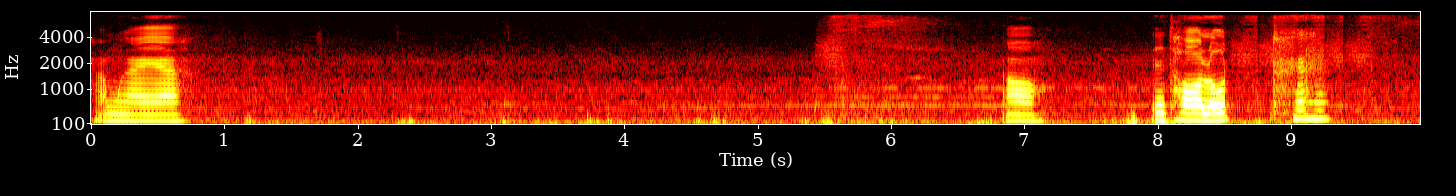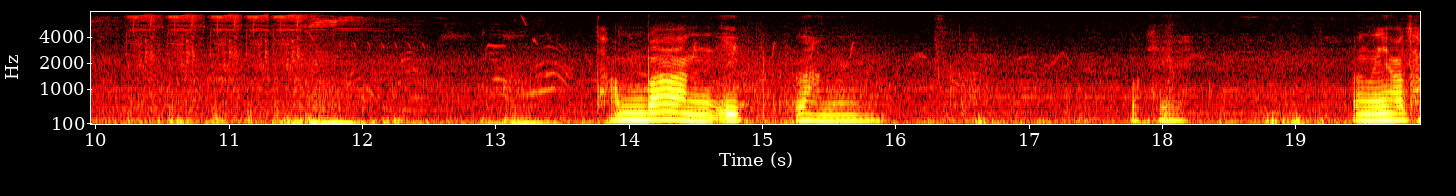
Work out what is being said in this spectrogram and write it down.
ทำไงอะอ๋อได้ทอรถทำบ้านอีก หลังหนึ่งโอเค ตรงนี้เขาท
